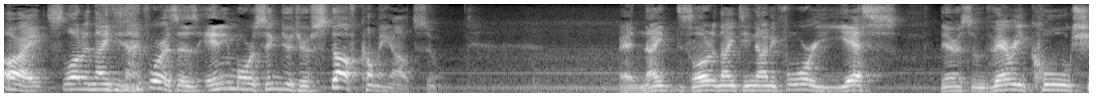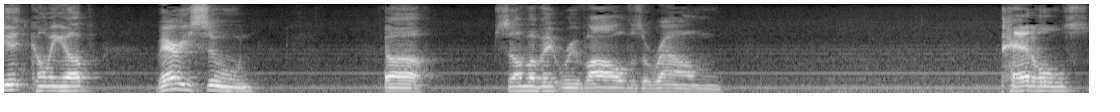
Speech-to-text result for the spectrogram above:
Alright, Slaughter 1994 says, any more signature stuff coming out soon? And night, Slaughter 1994, yes. There's some very cool shit coming up very soon, uh, some of it revolves around pedals,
